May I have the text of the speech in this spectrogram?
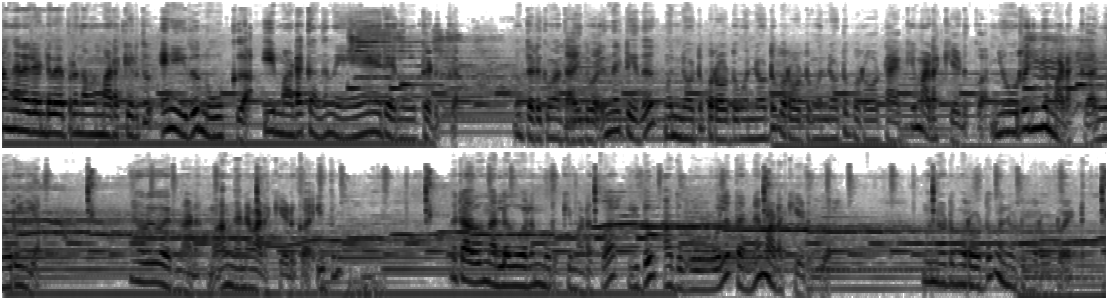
അങ്ങനെ രണ്ട് പേപ്പർ നമ്മൾ മടക്കിയെടുത്തു. ഇനി ഇത് നോക്കുക. ഈ മടക്കങ്ങ് നേരെ നൂത്തെടുക്കുക നൂത്തെടുക്കുമ്പോൾ അതായത് എന്നിട്ട് ഇത് മുന്നോട്ട് പുറകോട്ട് മുന്നോട്ട് പുറകോട്ട് മുന്നോട്ട് പുറകോട്ടാക്കി മടക്കിയെടുക്കുക. ഞൊറിഞ്ഞ് മടക്കുക. ഞൊറിയ. ഞൊറിവ് വരുന്നതാണ്. അങ്ങനെ മടക്കിയെടുക്കുക. ഇതും എന്നിട്ട് അത് നല്ലതുപോലെ മുറുക്കി മടക്കുക. ഇതും അതുപോലെ തന്നെ മടക്കിയെടുക്കുക. മുന്നോട്ട് പുറകോട്ട് മുന്നോട്ട് പുറകോട്ടുമായിട്ട്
